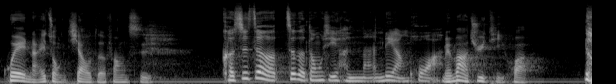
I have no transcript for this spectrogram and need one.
会哪一种叫的方式？可是这个这个东西很难量化。没办法具体化。对，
